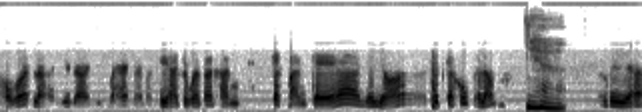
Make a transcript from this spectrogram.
hầu hết là như là những bài hát này mà khi Hà Trọng Anh phát hành các bạn trẻ nhỏ nhỏ thích ca khúc này lắm. Yeah. Dạ. Bởi vì à,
